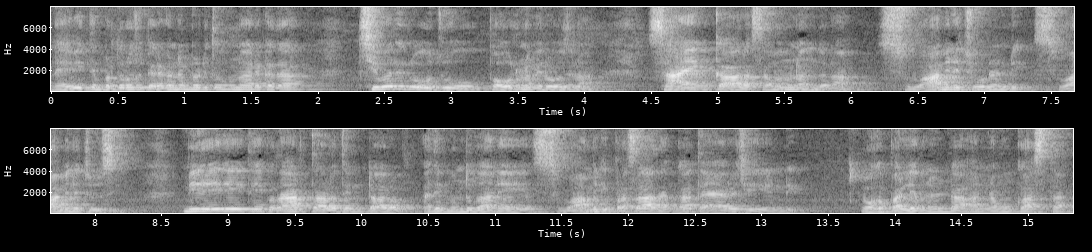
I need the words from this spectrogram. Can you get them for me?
నైవేద్యం ప్రతిరోజు పెరగడం పెడుతూ ఉన్నారు కదా. చివరి రోజు పౌర్ణమి రోజున సాయంకాల సమయమునందున స్వామిని చూడండి. స్వామిని చూసి మీరు ఏదైతే పదార్థాలు తింటారో అది ముందుగానే స్వామికి ప్రసాదంగా తయారు చేయండి. ఒక పళ్ళెం నిండా అన్నము కాస్త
